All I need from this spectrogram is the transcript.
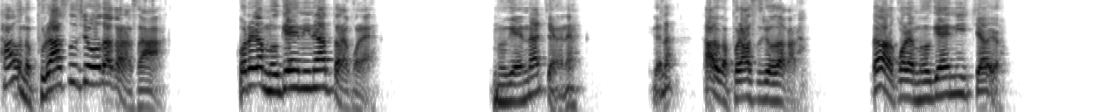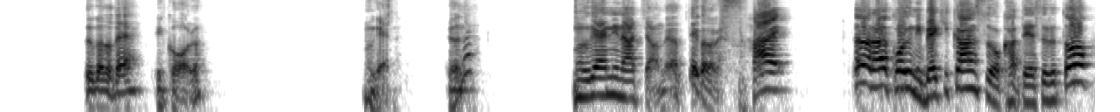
タウのプラス乗だからさ、これが無限になったらこれ、無限になっちゃうよね。いいかなタウがプラス乗だから。だからこれ無限にいっちゃうよ。ということで、イコール、無限。よね？無限になっちゃうんだよっていうことです。はい。だから、こういうふうにべき関数を仮定すると、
